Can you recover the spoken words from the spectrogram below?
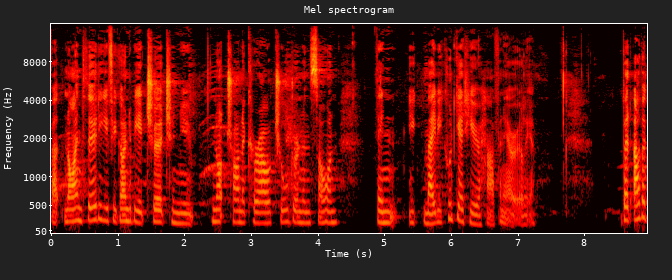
but 9:30, if you're going to be at church and you're not trying to corral children and so on, then you maybe could get here half an hour earlier. But other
